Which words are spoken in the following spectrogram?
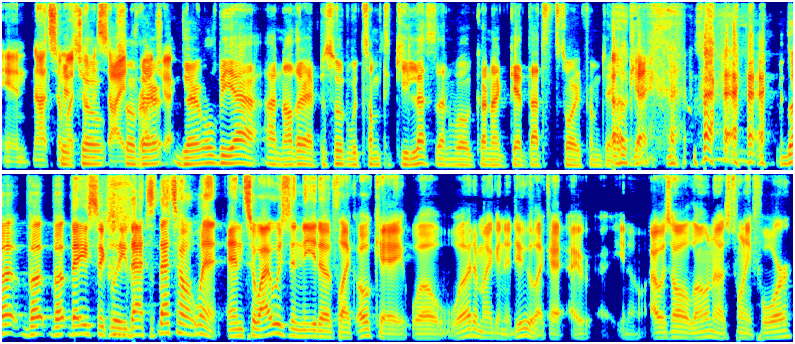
and not so much so, on a side so project there, there will be a, another episode with some tequilas and we're gonna get that story from James. okay but but but basically that's that's how it went and so i was in need of like okay well what am i gonna do like i, I you know i was all alone i was 24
